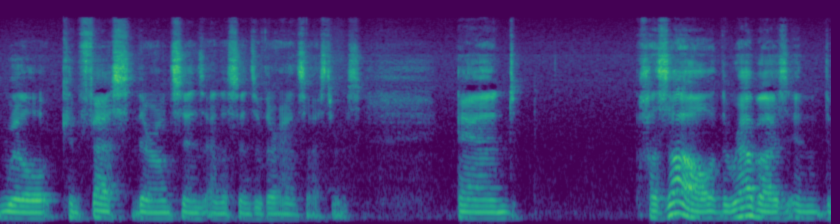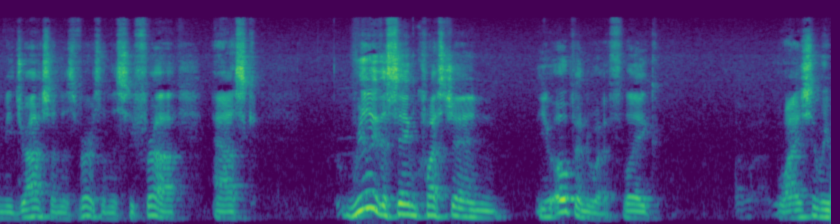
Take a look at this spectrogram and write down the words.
will confess their own sins and the sins of their ancestors. And Chazal, the rabbis in the Midrash on this verse, on the Sifra, ask really the same question you opened with. Like, why should we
